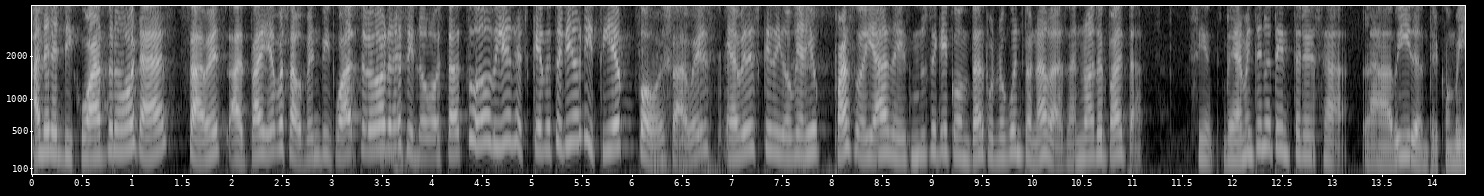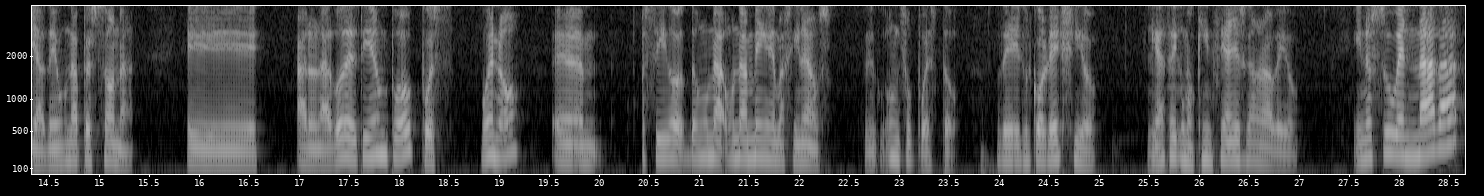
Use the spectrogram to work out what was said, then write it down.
hace 24 horas, ¿sabes? Al pa- ya he pasado 24 horas y luego está todo bien, es que no he tenido ni tiempo, ¿sabes? Y a veces que digo, mira, yo paso ya de no sé qué contar, pues no cuento nada, o sea, no hace falta. Si realmente no te interesa la vida, entre comillas, de una persona eh, a lo largo del tiempo, pues bueno, eh, sigo de una, una amiga, imaginaos, un supuesto, del colegio, que hace como 15 años que no la veo y no suben nada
